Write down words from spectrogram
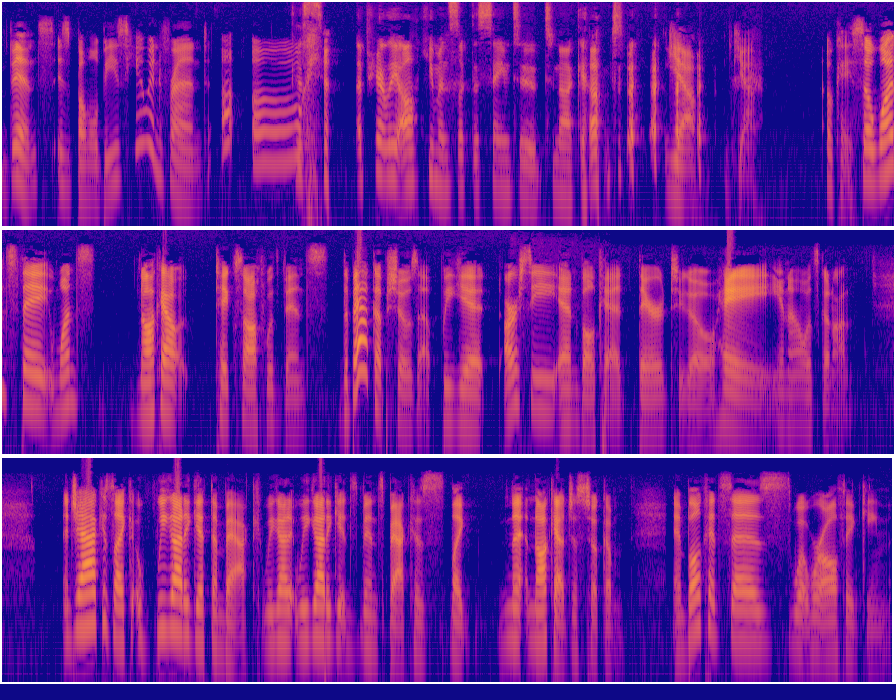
Vince is Bumblebee's human friend. Uh oh. Apparently, all humans look the same to to Knockout. yeah, yeah. Okay, so once they once Knockout takes off with Vince, the backup shows up. We get Arcee and Bulkhead there to go, "Hey, you know what's going on?" And Jack is like, "We got to get them back. We got we got to get Vince back cuz like Kn- Knockout just took him." And Bulkhead says what we're all thinking.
